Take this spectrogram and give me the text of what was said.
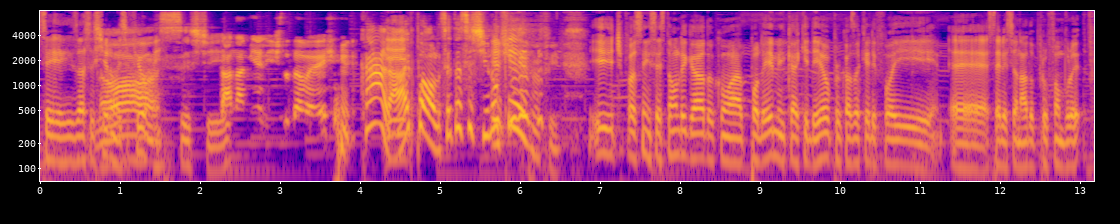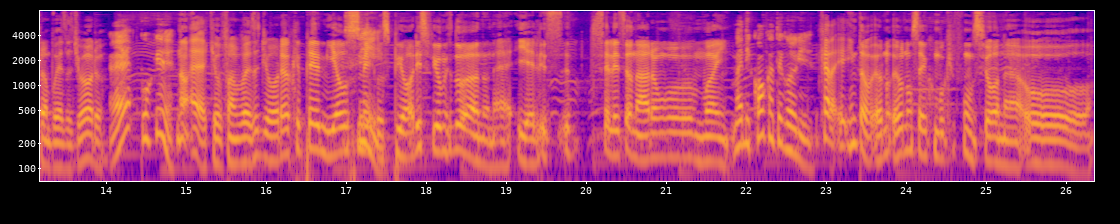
Vocês assistiram esse filme? Assisti. Tá na minha lista também. Caralho, Paulo, você tá assistindo o quê, meu filho? E, tipo assim, vocês estão ligados com a polêmica que deu por causa que ele foi é, selecionado pro Framboe- Framboesa de Ouro? É? Por quê? Não, é que o Framboesa de Ouro é o que premia os, me- os piores filmes do ano, né? E eles selecionaram o Mãe. Mas em qual categoria? Cara, então, eu, não- eu não sei como que funciona o,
